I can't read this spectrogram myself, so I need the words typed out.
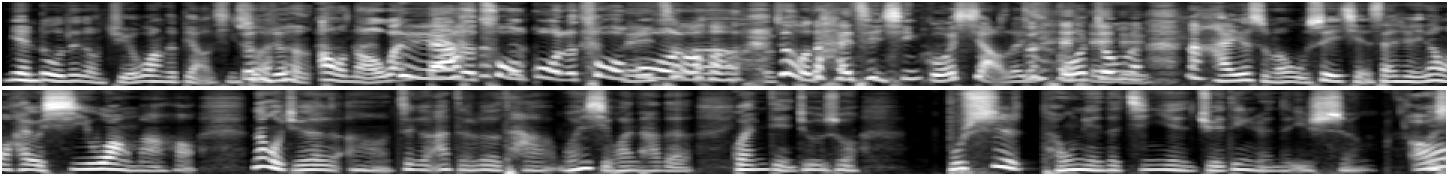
面露那种绝望的表情，所以我就很懊恼，完蛋了，错过了，错过了。就我的孩子已经国小了，已经国中了，那还有什么五岁前、三岁，让我还有希望吗？哈，那我觉得啊，这个阿德勒他，我很喜欢他的观点，就是说。不是童年的经验决定人的一生，而是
